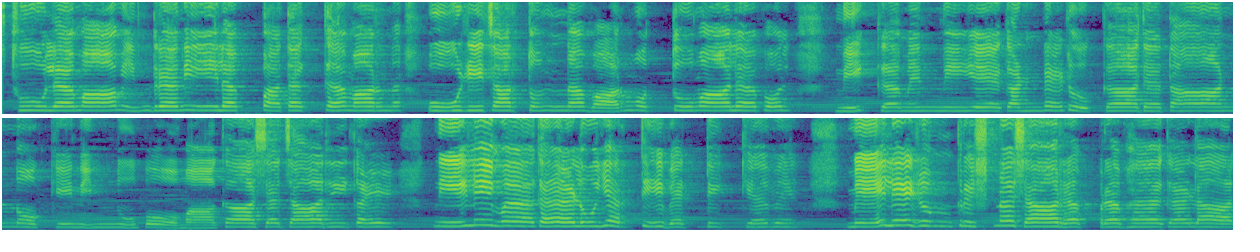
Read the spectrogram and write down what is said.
സ്ഥൂലമാമിന്ദ്രനീല പതക്കമാർന്ന് ഊഴി ചാർത്തുന്ന വാർമുത്തുമാല പോൽ നീക്കമെന്നിയെ കണ്ടെടുക്കാതെ താൻ നോക്കി നിന്നു പോമാകാശചാരികൾ നീലിമകളുയർത്തി വെട്ടിക്കവേ മേലെഴും കൃഷ്ണശാരപ്രഭകളാൽ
